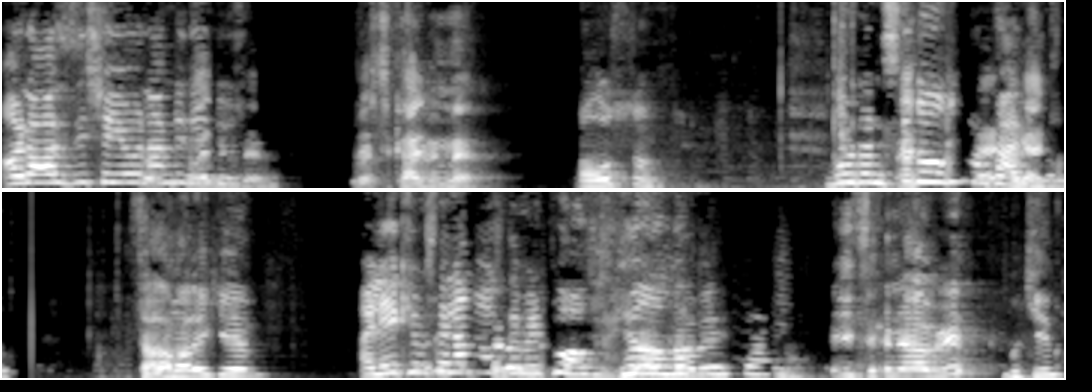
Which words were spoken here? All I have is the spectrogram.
arazi şeyi önemli değil diyorsun. mi? Burası kalbin mi? Olsun. Buradan işte dolduruyorum gel, gel. kalbimi. Selam aleyküm. Aleyküm selam Özdemir Kol. Ne Ya Allah abi? İyi sen ne yapıyorsun? Bu kim?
